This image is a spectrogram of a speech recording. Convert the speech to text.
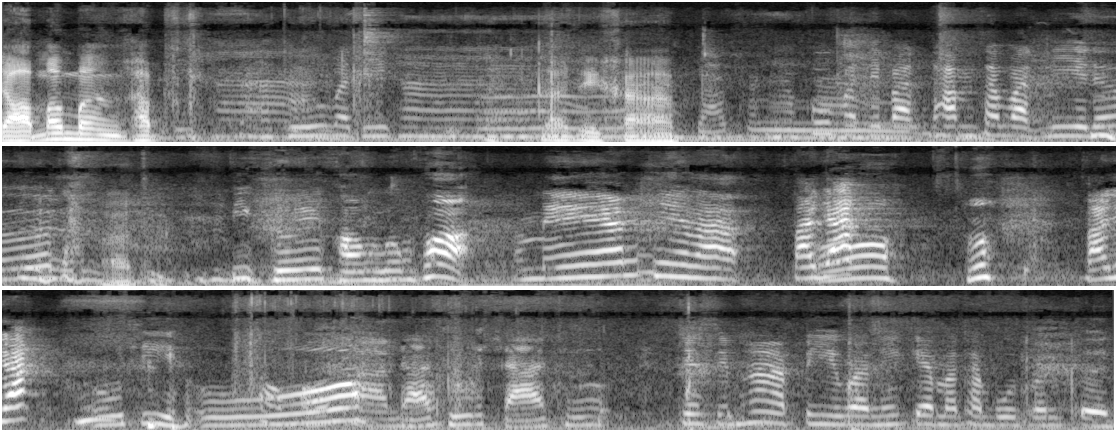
จอบมะเมืองครับสาธุสวัสดีค่ะสวัสดีครับสาธุผู้ปฏิบัติธรรมสวัสดีเด้อสาธุพี่เคยของหลวงพ่อแม่นนี่ล่ะตายักษ์โอ้ตายักษ์โอ้สิโอ้สาธุสาธุเจ็ดสิบห้าปีวันนี้แกมาทำบุญวันเกิด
